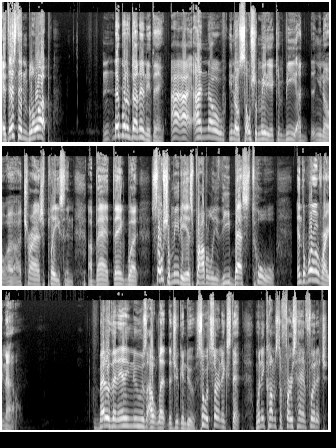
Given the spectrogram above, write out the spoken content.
If this didn't blow up, they would have done anything. I, I I know you know social media can be a you know a, a, trash place and a bad thing, but social media is probably the best tool in the world right now. Better than any news outlet that you can do. So, a certain extent, when it comes to firsthand footage,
